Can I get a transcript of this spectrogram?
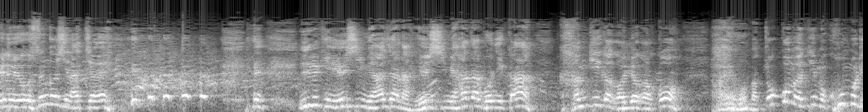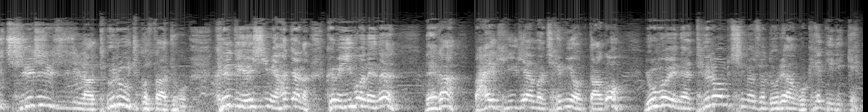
그래도 이거 쓴 것이 낫죠. 이렇게 열심히 하잖아. 열심히 하다 보니까 감기가 걸려갖고 아이고 막 조금만 뛰면 콧물이 질질질질 나 더러워 죽겠어 아주. 그래도 열심히 하잖아. 그럼 이번에는 내가 말 길게 하면 재미없다고 요번에 내가 드럼 치면서 노래 한 곡 해드릴게.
